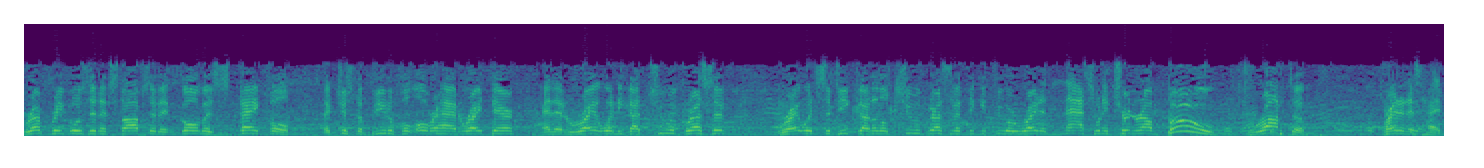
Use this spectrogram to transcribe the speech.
Referee goes in and stops it, and Gomez is thankful. Like just a beautiful overhand right there. And then right when he got too aggressive, right when Sodiq got a little too aggressive, I think he threw a right, and that's when he turned around. Boom! Dropped him right in his head.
